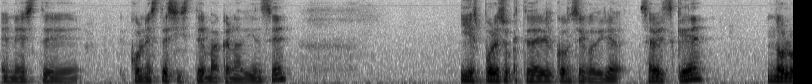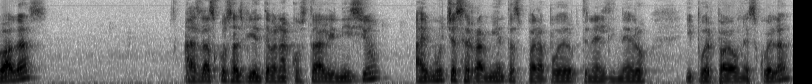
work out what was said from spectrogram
en este con este sistema canadiense. Y es por eso que te daría el consejo, diría, ¿sabes qué? No lo hagas. Haz las cosas bien, te van a costar al inicio. Hay muchas herramientas para poder obtener el dinero y poder pagar una escuela,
